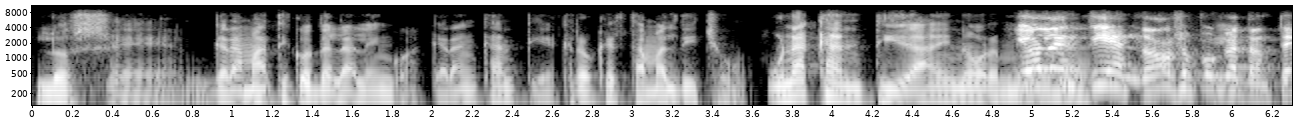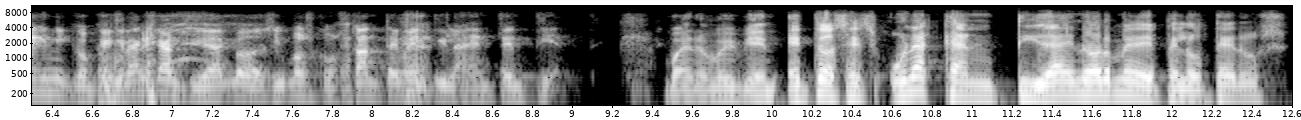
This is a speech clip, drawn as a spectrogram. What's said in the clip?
los eh, gramáticos de la lengua. Gran cantidad, creo que está mal dicho. Una cantidad enorme. Yo una- entiendo, no se ponga Sí. tan técnico, que gran cantidad lo decimos constantemente y la gente entiende. Bueno, muy bien. Entonces, una cantidad enorme de peloteros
